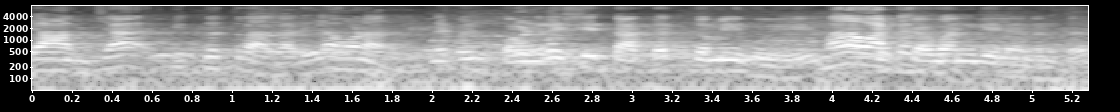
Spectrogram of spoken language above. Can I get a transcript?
या आमच्या एकत्र आघाडीला होणार. नाही पण काँग्रेसची ताकद कमी होईल मला वाटत- चव्हाण गेल्यानंतर.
